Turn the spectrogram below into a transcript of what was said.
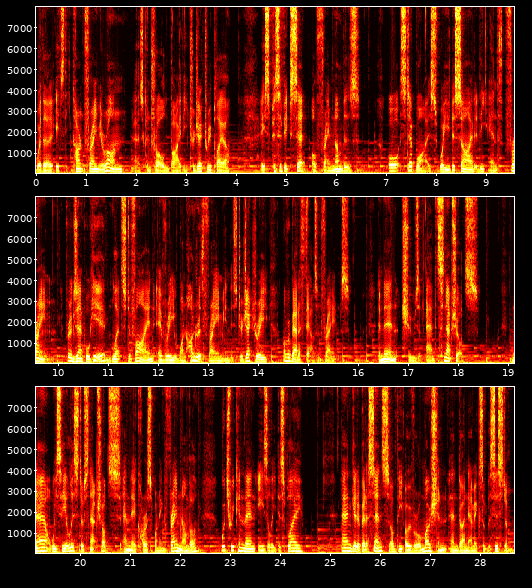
whether it's the current frame you're on, as controlled by the trajectory player, a specific set of frame numbers, or stepwise, where you decide the nth frame. For example here, let's define every 100th frame in this trajectory of about 1000 frames, and then choose Add Snapshots. Now we see a list of snapshots and their corresponding frame number, which we can then easily display, and get a better sense of the overall motion and dynamics of the system.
